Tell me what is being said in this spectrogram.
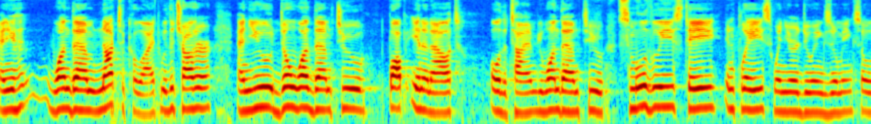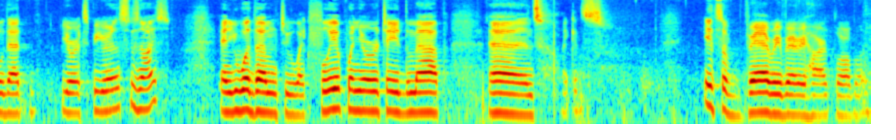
and you want them not to collide with each other, and you don't want them to pop in and out all the time. You want them to smoothly stay in place when you're doing zooming so that your experience is nice, and you want them to like flip when you rotate the map, and like it's it's a very very hard problem.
